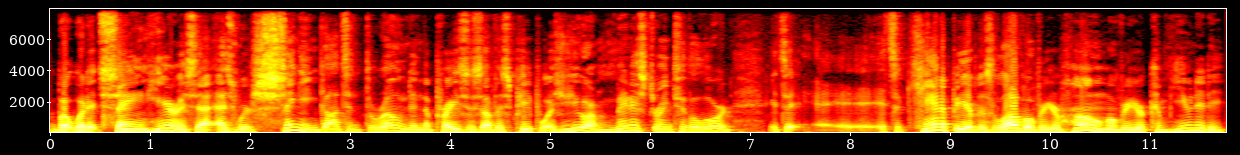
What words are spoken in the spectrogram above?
but what it's saying here is that as we're singing, God's enthroned in the praises of His people. As you are ministering to the Lord, it's a it's a canopy of His love over your home, over your community.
